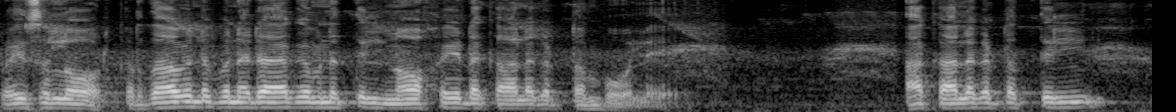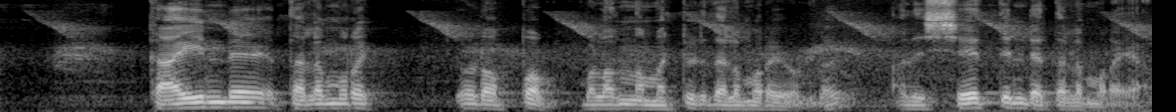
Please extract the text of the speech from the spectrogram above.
പ്രൈസലോർ കർത്താവിന്റെ പുനരാഗമനത്തിൽ നോഹയുടെ കാലഘട്ടം പോലെ. ആ കാലഘട്ടത്തിൽ കായിന്റെ തലമുറയോടൊപ്പം വളർന്ന മറ്റൊരു തലമുറയുണ്ട്. അത് ഷേത്തിന്റെ തലമുറയാണ്.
